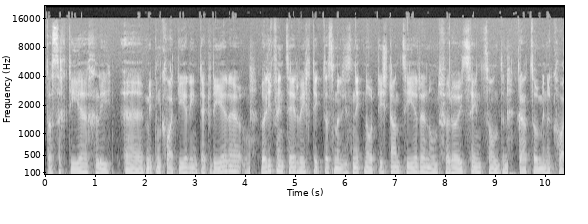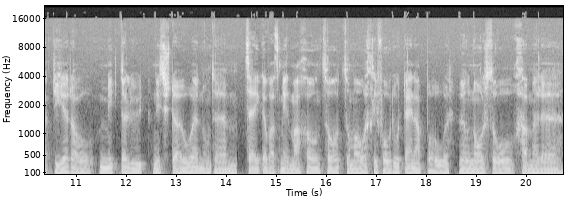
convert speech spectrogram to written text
dass sich die ein bisschen äh, mit dem Quartier integrieren. Weil ich finde es sehr wichtig, dass wir uns nicht nur distanzieren und für uns sind, sondern gerade so in einem Quartier auch mit den Leuten uns stellen und ähm, zeigen, was wir machen und so, um auch ein bisschen Vorurteile abbauen. Weil nur so kann man äh,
